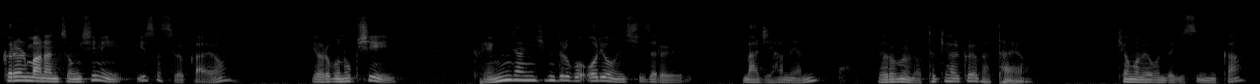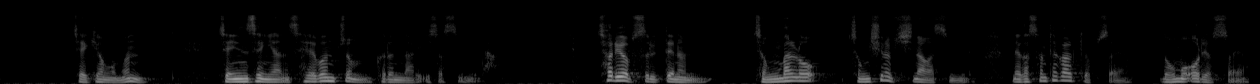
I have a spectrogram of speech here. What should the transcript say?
그럴 만한 정신이 있었을까요? 여러분 혹시 굉장히 힘들고 어려운 시절을 맞이하면 여러분은 어떻게 할 것 같아요? 경험해 본 적 있습니까? 제 경험은 제 인생에 한 세 번쯤 그런 날이 있었습니다. 철이 없을 때는 정말로 정신없이 지나갔습니다. 내가 선택할 게 없어요. 너무 어렸어요.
